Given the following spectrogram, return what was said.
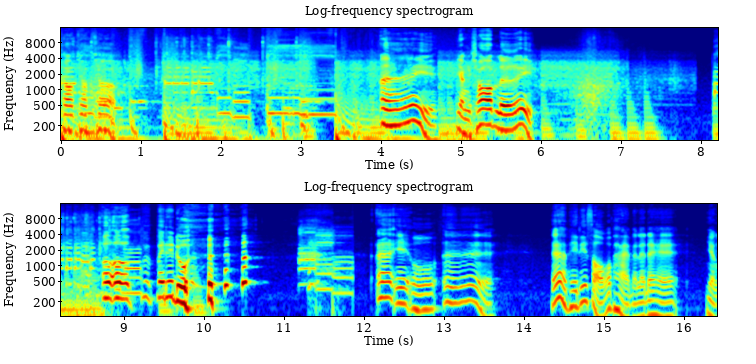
ชอบชอบชอบเอ้ย อย่างชอบเลย ออเออไม่ไม่ได้ดู เออเอโอเออเออเพลงที่สองก็ผ่านมาแล้วนะฮะ อย่าง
